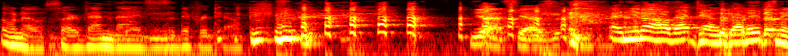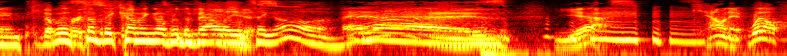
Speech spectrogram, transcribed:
Oh no, sorry, Van Nuys is a different town. yes, yes. and you know how that town got its The- name the was somebody coming over the valley and saying, "Oh, Van Nuys." Yes. yes. Count it. Well,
